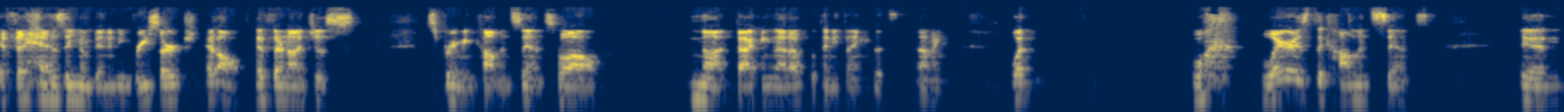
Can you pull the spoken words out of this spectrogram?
if there has even been any research at all, if they're not just screaming common sense while not backing that up with anything that's, I mean, what, where is the common sense in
